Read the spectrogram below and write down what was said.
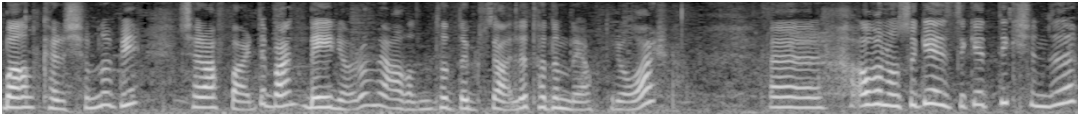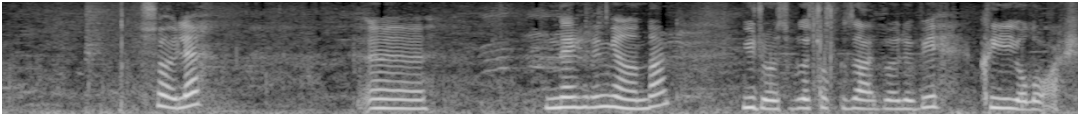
bal karışımlı bir şarap vardı. Ben beğeniyorum ve aldım. Tadı da güzeldi. Tadım da yaptırıyorlar. Ee, Avanos'u gezdik ettik. Şimdi şöyle e, nehrin yanından yürüyoruz. Burada çok güzel böyle bir kıyı yolu var.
